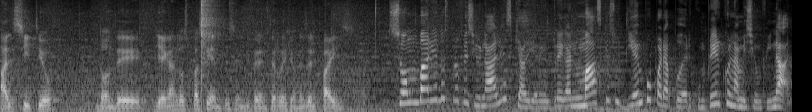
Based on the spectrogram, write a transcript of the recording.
al sitio donde llegan los pacientes en diferentes regiones del país. Son varios los profesionales que a diario entregan más que su tiempo para poder cumplir con la misión final,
